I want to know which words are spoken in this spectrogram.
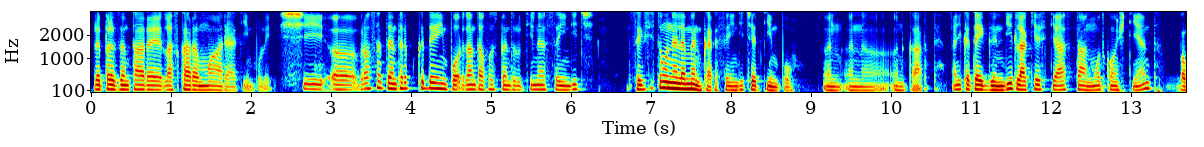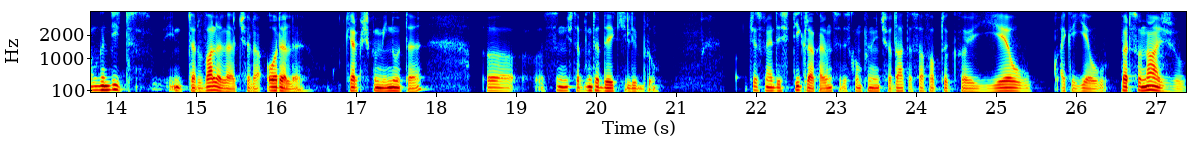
reprezentare la scară mare a timpului. Și uh, vreau să te întreb cât de important a fost pentru tine să indici, să existe un element care să indice timpul în, în, uh, în carte. Adică te-ai gândit la chestia asta în mod conștient? M-am gândit intervalele acelea, orele, chiar și cu minute, uh, sunt niște puncte de echilibru. Ce spuneai de sticla care nu se descompune niciodată sau faptul că eu, adică eu, personajul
